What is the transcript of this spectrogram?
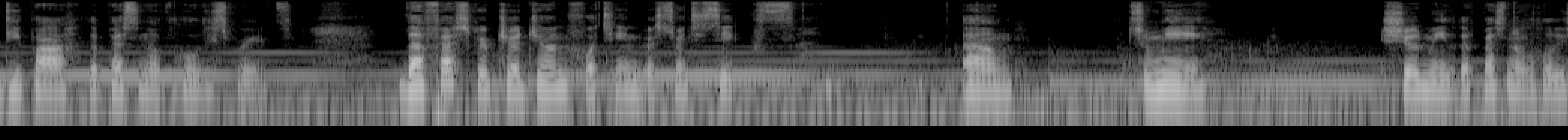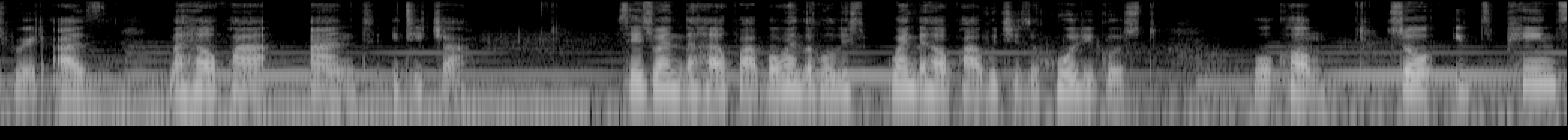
deeper the person of the Holy Spirit. The first scripture, John 14, verse 26, um, to me showed me the person of the Holy Spirit as my helper and a teacher. It says when the helper, but when the Holy when the helper, which is the Holy Ghost, will come. So it paints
